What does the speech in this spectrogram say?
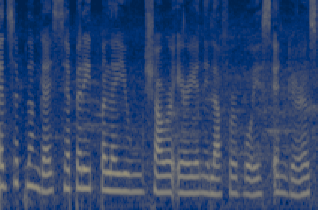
Heads up lang guys, separate pala yung shower area nila for boys and girls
